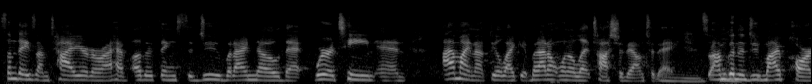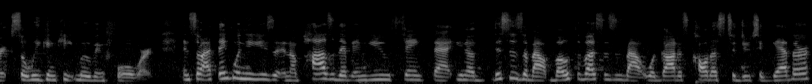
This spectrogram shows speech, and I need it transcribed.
some days I'm tired or I have other things to do, but I know that we're a team and I might not feel like it, but I don't want to let Tasha down today. Mm-hmm. So I'm going to do my part so we can keep moving forward. And so I think when you use it in a positive and you think that, you know, this is about both of us, this is about what God has called us to do together.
